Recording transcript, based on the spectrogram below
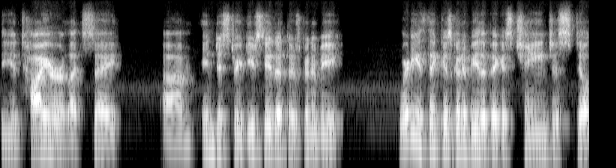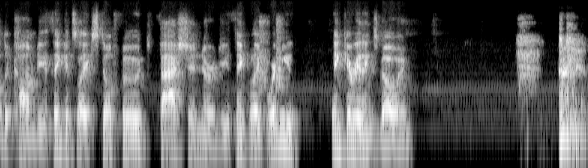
the entire, let's say, um, industry, do you see that there's going to be, where do you think is going to be the biggest changes still to come? Do you think it's like still food, fashion, or do you think like, where do you think everything's going?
